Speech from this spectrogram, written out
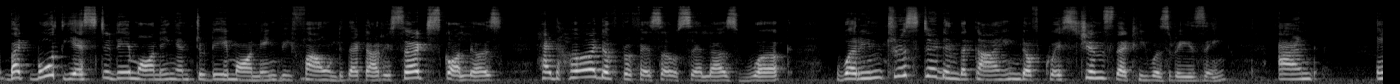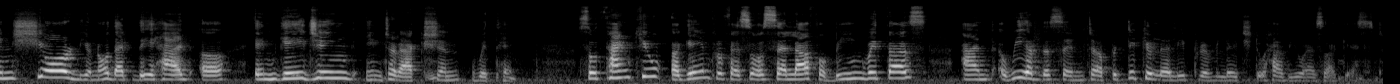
But both yesterday morning and today morning, we found that our research scholars had heard of Professor Osella's work, were interested in the kind of questions that he was raising, and ensured, you know, that they had a engaging interaction with him. So thank you again, Professor Osella, for being with us. And we at the center are particularly privileged to have you as our guest.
